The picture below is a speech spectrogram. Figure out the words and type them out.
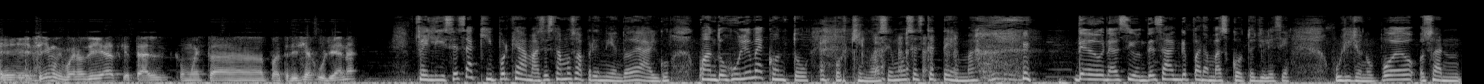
Eh, sí, muy buenos días. ¿Qué tal? ¿Cómo está Patricia Juliana? Felices aquí porque además estamos aprendiendo de algo. Cuando Julio me contó, ¿por qué no hacemos este tema? de donación de sangre para mascotas. Yo le decía, Julio, yo no puedo, o sea, no,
